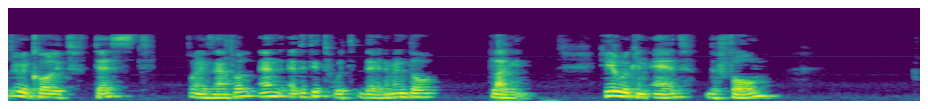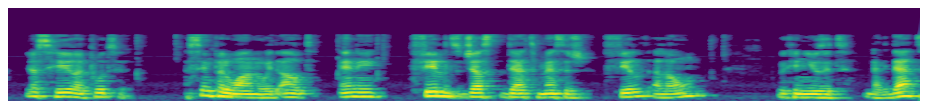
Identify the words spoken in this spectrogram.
we will call it test, for example, and edit it with the Elementor plugin. Here we can add the form. Just here I put a simple one without any fields, just that message field alone. We can use it like that.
